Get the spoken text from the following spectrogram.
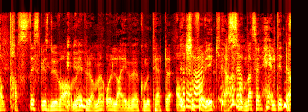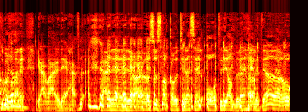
fantastisk hvis du var med i programmet og live-kommenterte alt som Selv. foregikk som deg selv hele tiden. Ja, så du bare ja. sånn der, ja, hva er jo det her for noe? Ja, ja. Og så snakka du til deg selv og til de andre hele tida, og,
